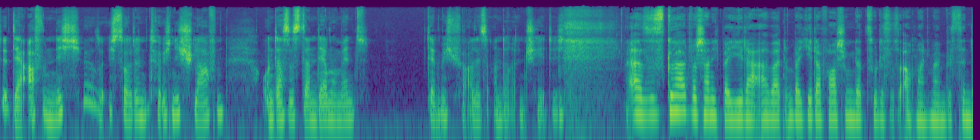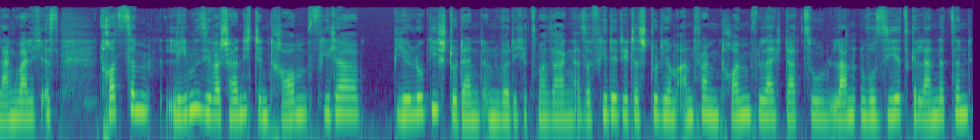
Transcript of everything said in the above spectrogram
der Affen nicht, also ich sollte natürlich nicht schlafen. Und das ist dann der Moment, der mich für alles andere entschädigt. Also es gehört wahrscheinlich bei jeder Arbeit und bei jeder Forschung dazu, dass es auch manchmal ein bisschen langweilig ist. Trotzdem leben Sie wahrscheinlich den Traum vieler Biologiestudentinnen, würde ich jetzt mal sagen. Also viele, die das Studium anfangen, träumen vielleicht dazu landen, wo Sie jetzt gelandet sind.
